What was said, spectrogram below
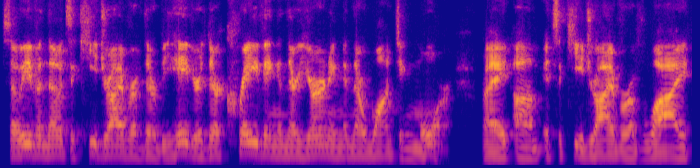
So even though it's a key driver of their behavior, they're craving and they're yearning and they're wanting more right? Um, it's a key driver of why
